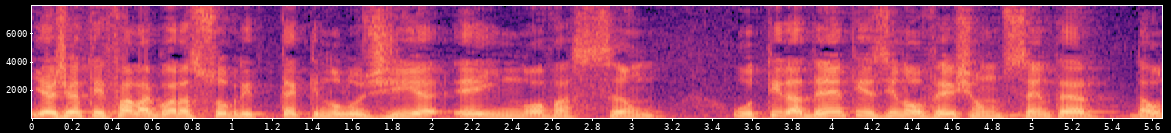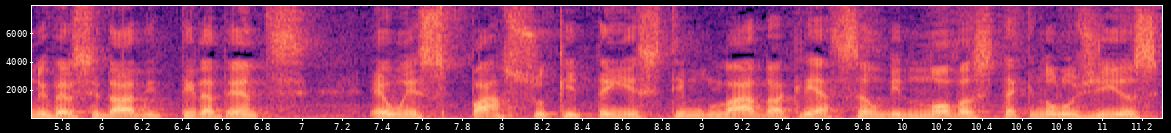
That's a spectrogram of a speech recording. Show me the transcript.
E a gente fala agora sobre tecnologia e inovação. O Tiradentes Innovation Center da Universidade Tiradentes é um espaço que tem estimulado a criação de novas tecnologias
